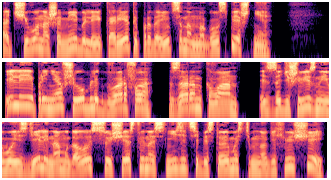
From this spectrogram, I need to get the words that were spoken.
отчего наша мебель и кареты продаются намного успешнее. Или принявший облик дворфа Заран Кван, из-за дешевизны его изделий нам удалось существенно снизить себестоимость многих вещей.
